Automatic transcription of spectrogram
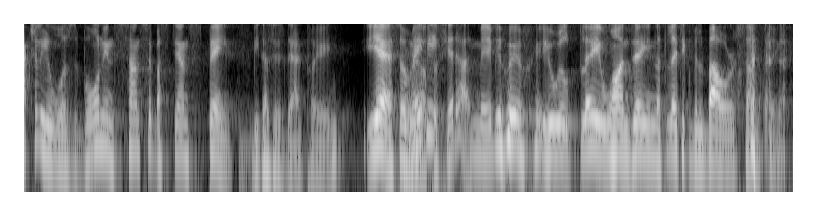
actually, he was born in San Sebastian, Spain. because his dad played. Yeah, so Real maybe Sociedad. maybe we, he will play one day in Athletic Bilbao or something.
